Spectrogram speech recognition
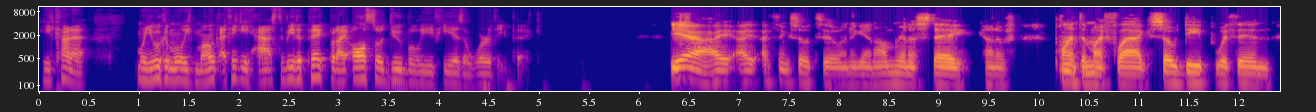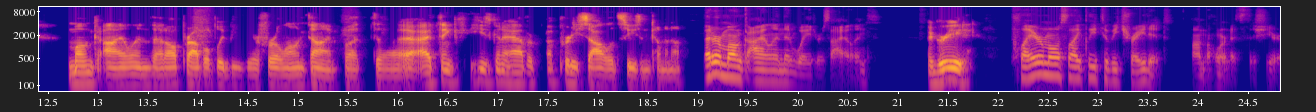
he kind of when you look at Malik Monk, I think he has to be the pick, but I also do believe he is a worthy pick. Yeah, I, I, I think so too. And again, I'm going to stay kind of planting my flag so deep within Monk Island that I'll probably be here for a long time. But uh, I think he's going to have a, a, pretty solid season coming up. Better Monk Island than Waiters Island. Agreed. Player most likely to be traded on the Hornets this year.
